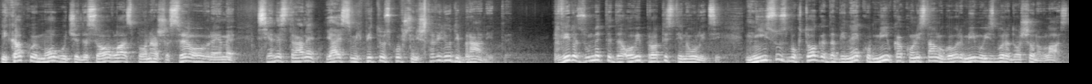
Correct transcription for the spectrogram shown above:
i kako je moguće da se ova vlast ponaša sve ovo vreme, s jedne strane, ja sam ih pitao u Skupštini, šta vi ljudi branite? Vi razumete da ovi protesti na ulici nisu zbog toga da bi neko, mi, kako oni stalno govore, mimo izbora došao na vlast.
